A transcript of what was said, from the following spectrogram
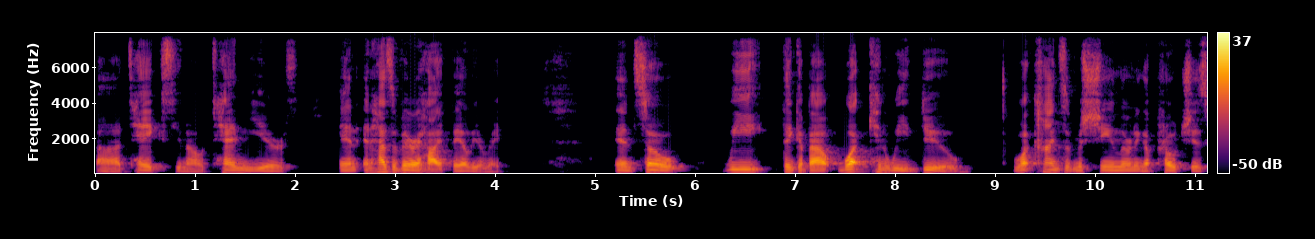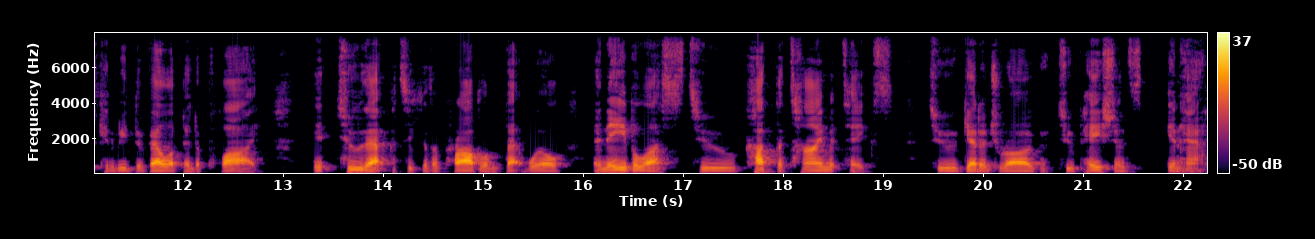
uh, takes you know 10 years and, and has a very high failure rate and so we think about what can we do, what kinds of machine learning approaches can we develop and apply to that particular problem that will enable us to cut the time it takes to get a drug to patients in half.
